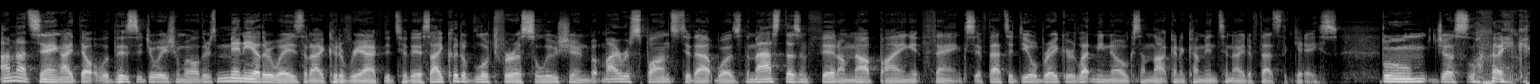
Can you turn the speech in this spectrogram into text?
I'm not saying I dealt with this situation well. There's many other ways that I could have reacted to this. I could have looked for a solution, but my response to that was the mask doesn't fit. I'm not buying it. Thanks. If that's a deal breaker, let me know because I'm not going to come in tonight if that's the case. Boom, just like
